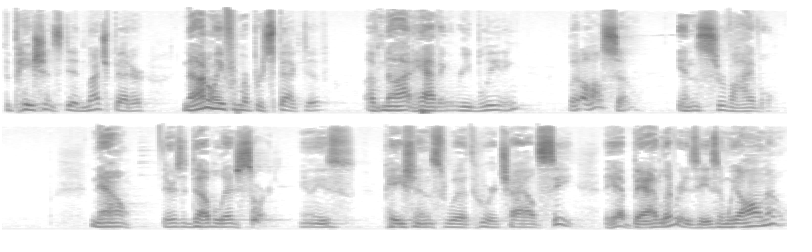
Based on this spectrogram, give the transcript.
the patients did much better, not only from a perspective of not having rebleeding, but also in survival. Now, there's a double edged sword. Know, these patients with who are child C, they have bad liver disease, and we all know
